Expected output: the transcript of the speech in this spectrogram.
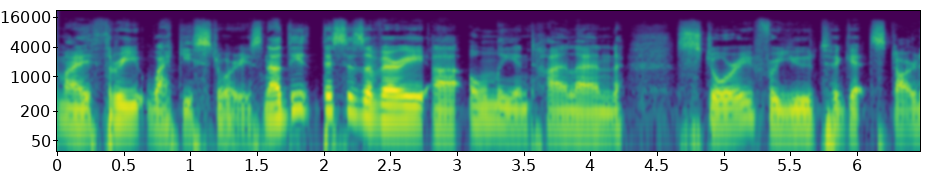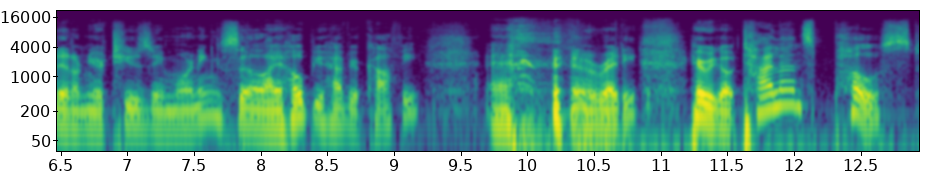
my three wacky stories. Now, the, this is a very uh, only in Thailand story for you to get started on your Tuesday morning. So I hope you have your coffee ready. Here we go. Thailand's Post.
